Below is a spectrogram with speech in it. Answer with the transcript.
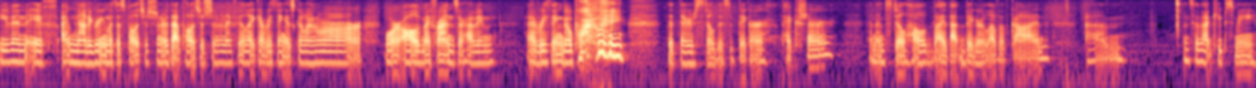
even if I'm not agreeing with this politician or that politician, and I feel like everything is going or or all of my friends are having everything go poorly, that there's still this bigger picture, and I'm still held by that bigger love of God, um, and so that keeps me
